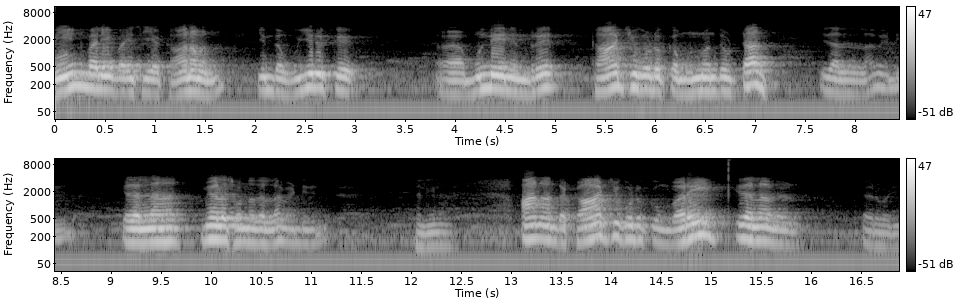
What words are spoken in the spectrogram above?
மீன் வலை வீசிய காணவன் இந்த உயிருக்கு முன்னே நின்று காட்சி கொடுக்க முன் வந்து விட்டால் இதெல்லாம் வேண்டியதில்லை. இதெல்லாம் மேல சொன்னதெல்லாம் வேண்டியதில்லை. ஆனா அந்த காட்சி கொடுக்கும் வரை இதெல்லாம் வேணும். வேற வழி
